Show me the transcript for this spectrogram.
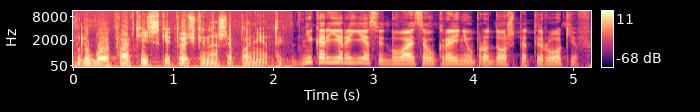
в любой фактически точке нашей планеты. Дні кар'єри ЄС відбуваються в Україні упродовж п'яти років.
